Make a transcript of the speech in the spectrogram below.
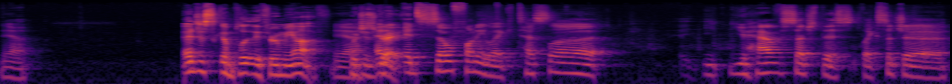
Yeah, It just completely threw me off, yeah. which is And great. it's so funny. Like Tesla, you have such this like such a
